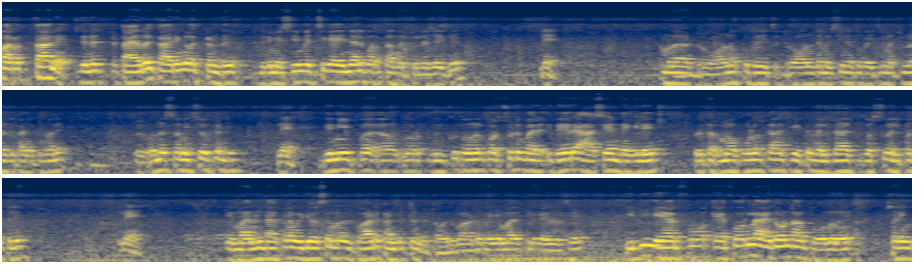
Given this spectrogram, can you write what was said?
പറത്താൻ ഇതിന്റെ ടയറ് കാര്യങ്ങളൊക്കെ ഉണ്ട്. ഇതിന് മെഷീൻ വെച്ച് കഴിഞ്ഞാൽ പറത്താൻ പറ്റില്ല ശരിക്ക്. അല്ലേ നമ്മൾ ഡ്രോണൊക്കെ ഉപയോഗിച്ച് ഡ്രോണിന്റെ മെഷീനൊക്കെ ഉപയോഗിച്ച് മറ്റുള്ളവർ കാണിക്കും പോലെ ഒന്ന് ശ്രമിച്ചു നോക്കണ്ടി. അല്ലേ ഇതിനിപ്പോൾ എനിക്ക് തോന്നുന്നു കുറച്ചുകൂടി ഇതേ ഒരു ആശയം ഉണ്ടെങ്കിൽ ഒരു തെർമോക്കോളൊക്കെ ആക്കിയിട്ട് വലുതാക്കി കുറച്ച് വലുപ്പത്തിൽ അല്ലേ വിമാനം ഉണ്ടാക്കുന്ന വീഡിയോസ് നമ്മൾ ഒരുപാട് കണ്ടിട്ടുണ്ട് കേട്ടോ ഒരുപാട് പയ്യന്മാർക്കുള്ള കഴിവ് ഇത് എയർ ഫോ എയർ ഫോറിലായതുകൊണ്ടാണ് തോന്നുന്നത് അത്രയും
